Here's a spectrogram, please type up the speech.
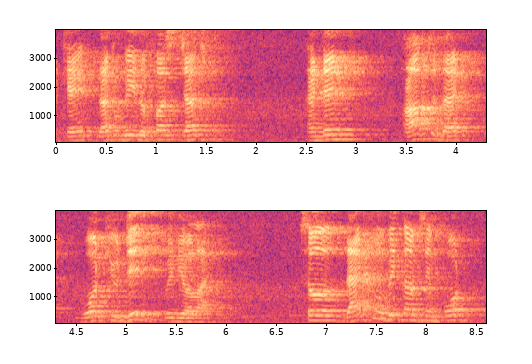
Okay, that will be the first judgment. And then after that, what you did with your life. So that too becomes important.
